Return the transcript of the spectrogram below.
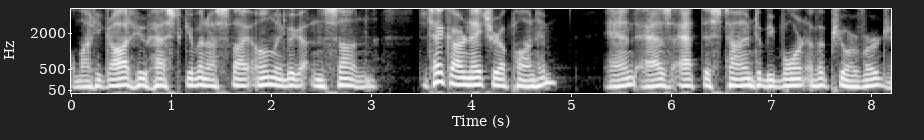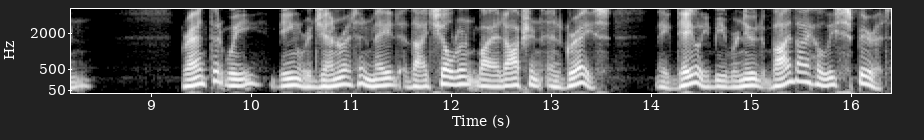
Almighty God, who hast given us thy only begotten Son, to take our nature upon him, and as at this time to be born of a pure virgin, Grant that we, being regenerate and made thy children by adoption and grace, may daily be renewed by thy Holy Spirit.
